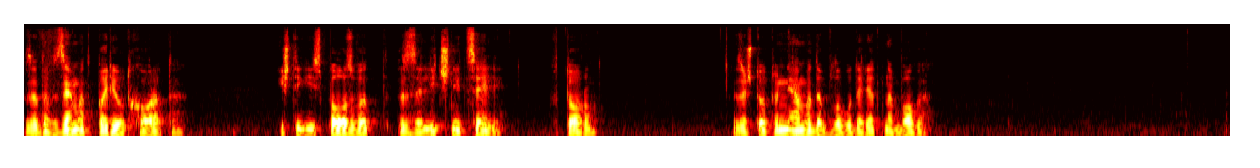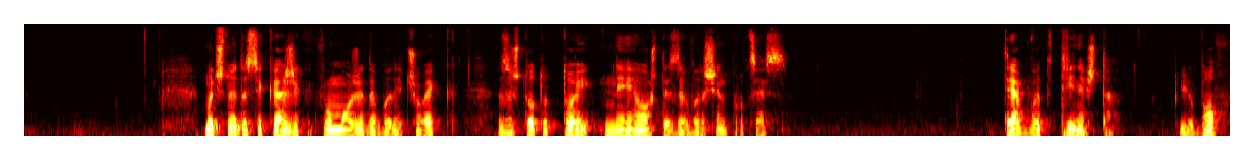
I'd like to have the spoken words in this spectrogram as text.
за да вземат пари от хората и ще ги използват за лични цели. Второ, защото няма да благодарят на Бога. Мъчно е да се каже какво може да бъде човек, защото той не е още завършен процес. Трябват три неща – любов,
